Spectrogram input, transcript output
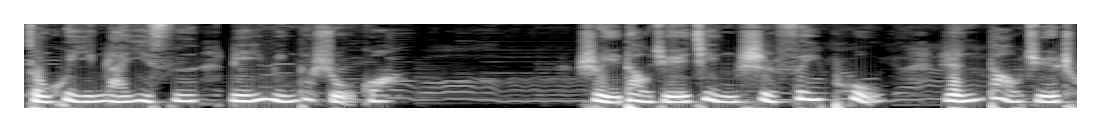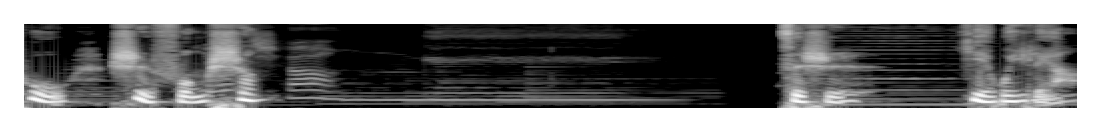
总会迎来一丝黎明的曙光。水到绝境是飞瀑，人到绝处是逢生。此时，夜微凉，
